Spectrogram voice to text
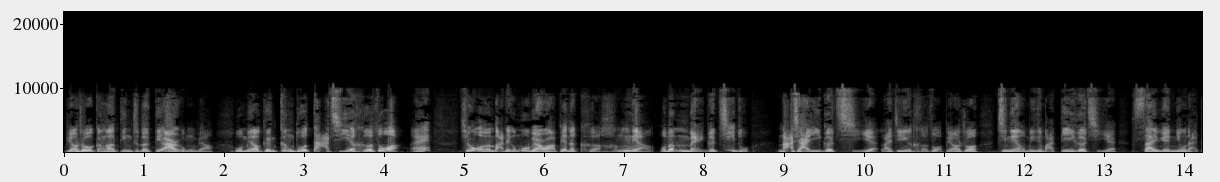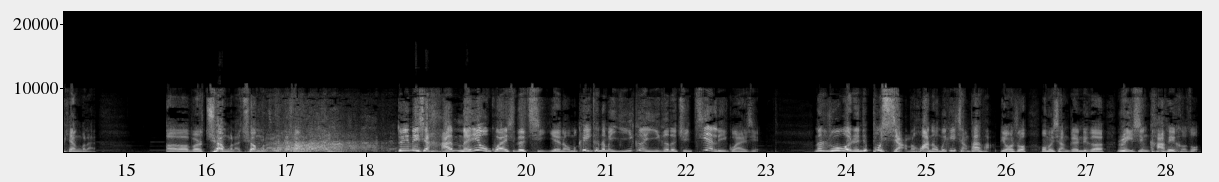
比方说，我刚刚定制的第二个目标，我们要跟更多大企业合作。哎，其实我们把这个目标啊变得可衡量，我们每个季度拿下一个企业来进行合作。比方说，今年我们已经把第一个企业三元牛奶骗过来，呃，不是劝过来，劝过来，劝过来。对于那些还没有关系的企业呢，我们可以跟他们一个一个的去建立关系。那如果人家不想的话呢，我们可以想办法。比方说，我们想跟这个瑞幸咖啡合作，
